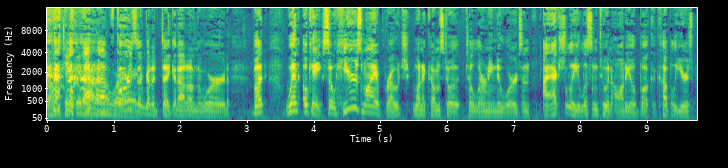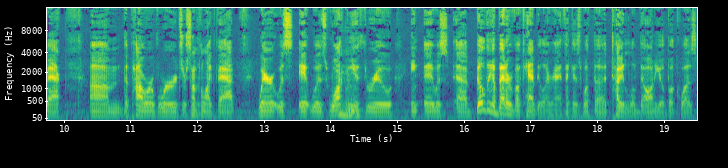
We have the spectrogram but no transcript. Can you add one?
Don't take it out on the word. of course I'm going to take it out on the word, But when okay, so here's my approach when it comes to to learning new words, and I actually listened to an audiobook a couple years back, um, "The Power of Words" or something like that, where it was it was walking Mhm. you through it was uh, building a better vocabulary. I think is what the title of the audiobook was,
